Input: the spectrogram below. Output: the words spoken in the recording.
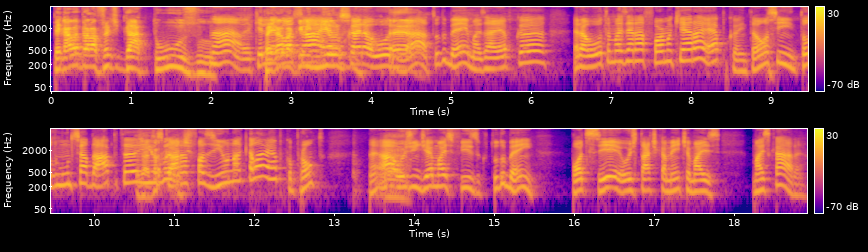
pegava pela frente Gatuso. Não, é aquele Pegava negócio, aquele ah, Milan- época era outra. É. Ah, tudo bem, mas a época era outra, mas era a forma que era a época. Então, assim, todo mundo se adapta e os Exatamente. caras faziam naquela época, pronto. Né? Ah, hoje em dia é mais físico, tudo bem. Pode ser, hoje taticamente é mais... Mas, cara,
